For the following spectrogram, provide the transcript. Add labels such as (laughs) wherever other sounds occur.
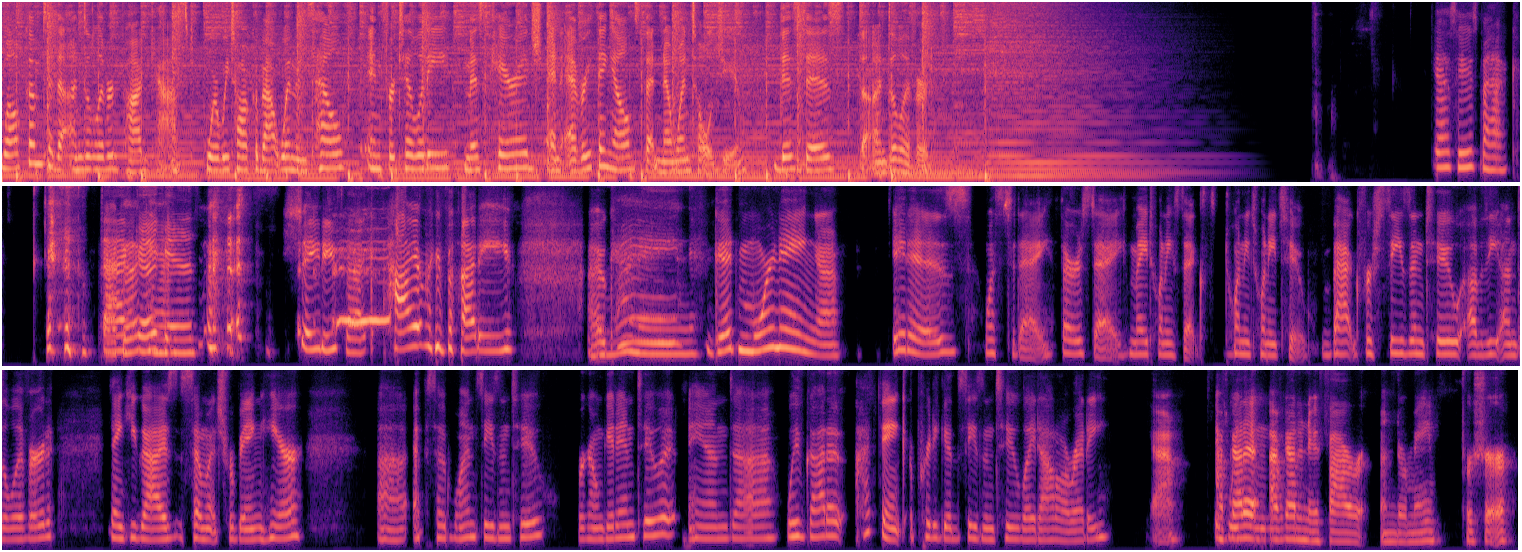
Welcome to the Undelivered Podcast, where we talk about women's health, infertility, miscarriage, and everything else that no one told you. This is The Undelivered. Guess who's back? (laughs) back, again. (laughs) Shady's back. Hi, everybody. Good Okay. morning. Good morning. It is, what's today? Thursday, May 26th, 2022. Back for season two of The Undelivered. Thank you guys so much for being here. Uh, episode one, season two. We're going to get into it. And uh, we've got a, I think, a pretty good season two laid out already. Yeah. If I've got can- a I've got a new fire under me for sure.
